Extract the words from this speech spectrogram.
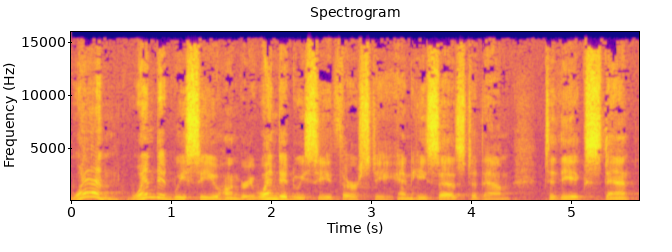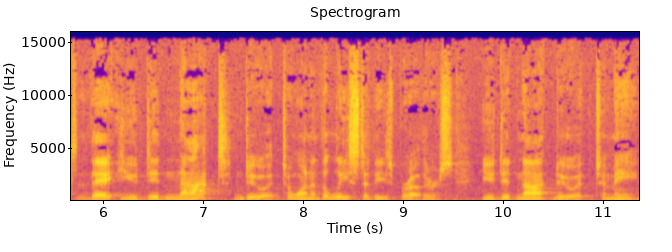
when? When did we see you hungry? When did we see you thirsty? And he says to them, To the extent that you did not do it to one of the least of these brothers, you did not do it to me.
